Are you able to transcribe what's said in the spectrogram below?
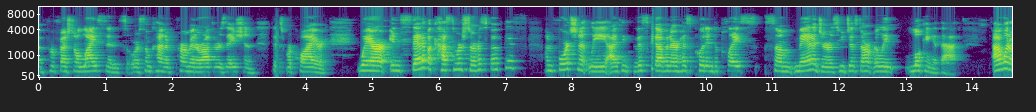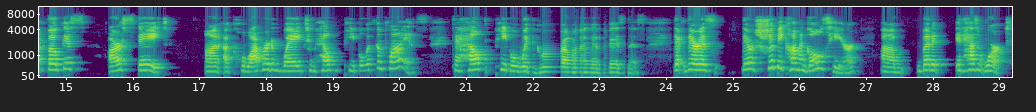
a, professional license or some kind of permit or authorization that's required. Where instead of a customer service focus, unfortunately, I think this governor has put into place some managers who just aren't really looking at that. I want to focus our state on a cooperative way to help people with compliance, to help people with growing a business. There, there is there should be common goals here, um, but it it hasn't worked.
